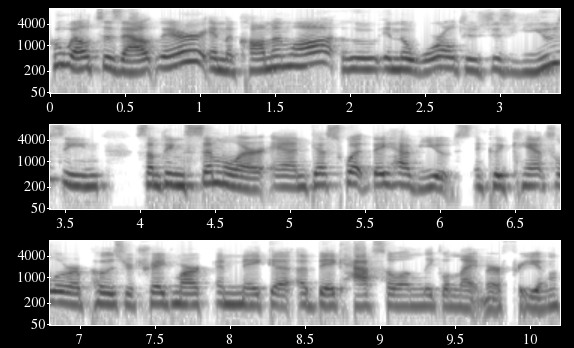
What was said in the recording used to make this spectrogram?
who else is out there in the common law, who in the world who's just using something similar. And guess what? They have use and could cancel or oppose your trademark and make a, a big hassle and legal nightmare for you.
